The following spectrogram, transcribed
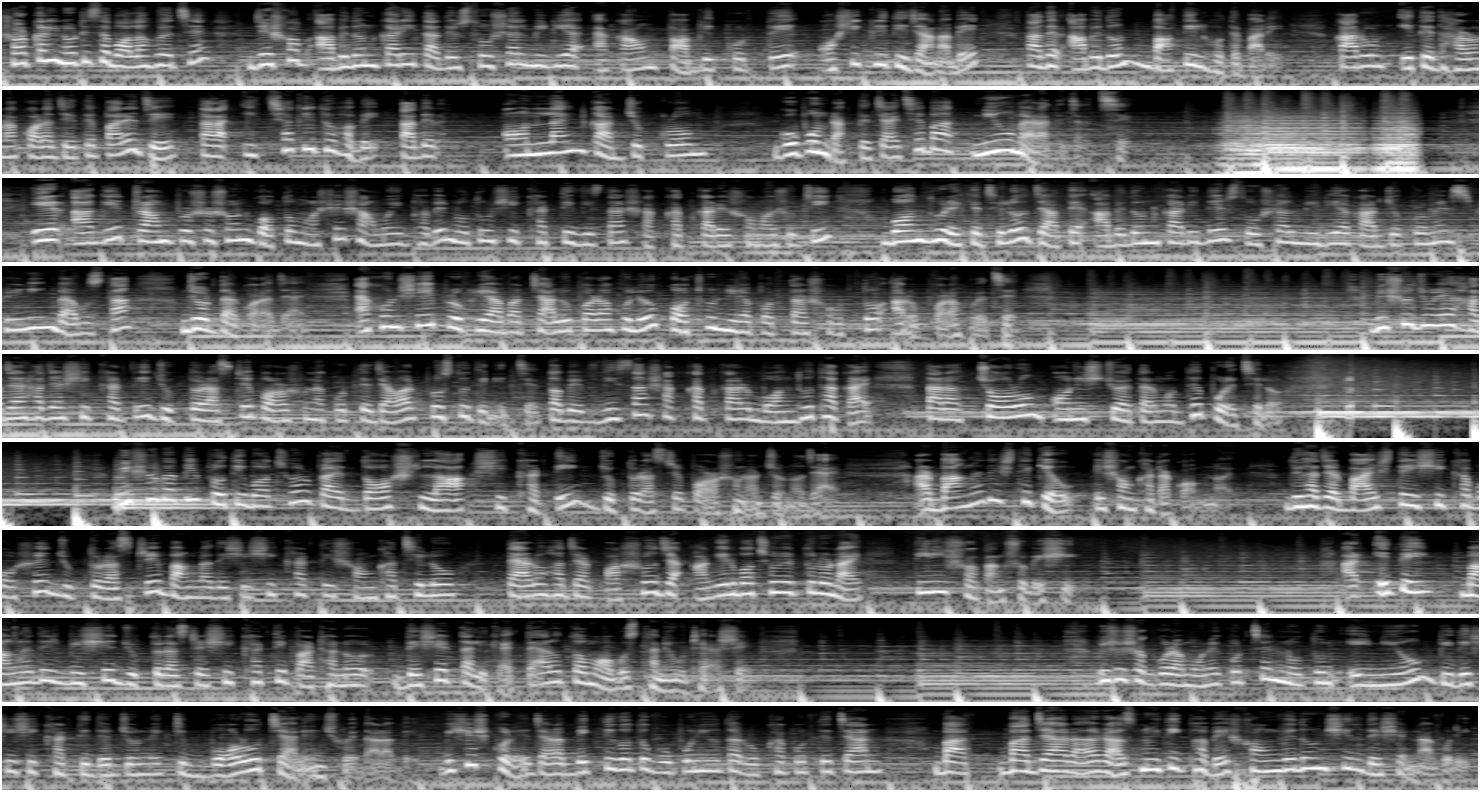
সরকারি নোটিশে বলা হয়েছে, যেসব আবেদনকারী তাদের সোশ্যাল মিডিয়া অ্যাকাউন্ট পাবলিক করতে অস্বীকৃতি জানাবে, তাদের আবেদন বাতিল হতে পারে। কারণ এতে ধারণা করা যেতে পারে যে, তারা ইচ্ছাকৃতভাবে তাদের অনলাইন কার্যক্রম গোপন রাখতে চাইছে বা নিয়ম এড়াতে চাচ্ছে এর আগে ট্রাম্প প্রশাসন গত মাসে সাময়িকভাবে নতুন শিক্ষার্থী ভিসার সাক্ষাৎকারের সময়সূচি বন্ধ রেখেছিল যাতে আবেদনকারীদের সোশ্যাল মিডিয়া কার্যক্রমের স্ক্রিনিং ব্যবস্থা জোরদার করা যায়। এখন সেই প্রক্রিয়া আবার চালু করা হলেও কঠোর নিরাপত্তার শর্ত আরোপ করা হয়েছে। বিশ্বজুড়ে হাজার হাজার শিক্ষার্থী যুক্তরাষ্ট্রে পড়াশোনা করতে যাওয়ার প্রস্তুতি নিচ্ছে। তবে ভিসা সাক্ষাৎকার বন্ধ থাকায় তারা চরম অনিশ্চয়তার মধ্যে পড়েছিল। বিশ্বব্যাপী প্রতি বছর প্রায় দশ লাখ শিক্ষার্থী যুক্তরাষ্ট্রে পড়াশোনার জন্য যায়। আর বাংলাদেশ থেকেও এই সংখ্যাটা কম নয়। দুই হাজার বাইশ তেইশ শিক্ষাবর্ষে যুক্তরাষ্ট্রে বাংলাদেশি শিক্ষার্থীর সংখ্যা ছিল তেরো হাজার পাঁচশো, যা আগের বছরের তুলনায় তিরিশ শতাংশ বেশি। আর এতেই বাংলাদেশ বিশ্বে যুক্তরাষ্ট্রের শিক্ষার্থী পাঠানোর দেশের তালিকায় তেরোতম অবস্থানে উঠে আসে। বিশেষজ্ঞরা মনে করছেন নতুন এই নিয়ম বিদেশি শিক্ষার্থীদের জন্য একটি বড় চ্যালেঞ্জ হয়ে দাঁড়াবে। বিশেষ করে যারা ব্যক্তিগত গোপনীয়তা রক্ষা করতে চান বা বা যারা রাজনৈতিকভাবে সংবেদনশীল দেশের নাগরিক।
